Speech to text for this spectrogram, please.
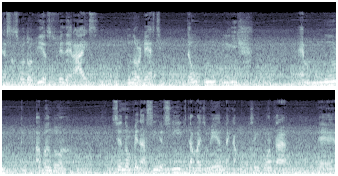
essas rodovias federais do Nordeste dão um lixo. É muito abandono. Sendo um pedacinho assim, que está mais ou menos, daqui a pouco você encontra é,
